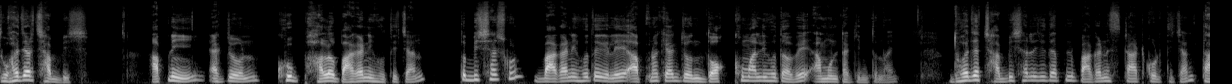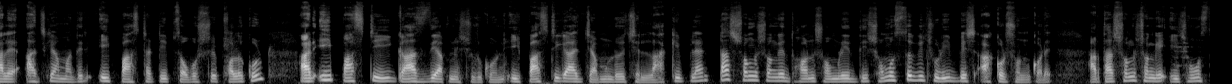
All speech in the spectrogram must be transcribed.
দু হাজার ছাব্বিশ। আপনি একজন খুব ভালো বাগানি হতে চান, তো বিশ্বাস করুন, বাগানি হতে গেলে আপনাকে একজন দক্ষ মালি হতে হবে এমনটা কিন্তু নয়। দু সালে যদি আপনি বাগানে স্টার্ট করতে চান, তাহলে আজকে আমাদের এই পাঁচটা টিপস অবশ্যই ফলো করুন। আর এই পাঁচটি গাছ দিয়ে আপনি শুরু করুন। এই পাঁচটি গাছ যেমন রয়েছে লাকি প্ল্যান্ট তার সঙ্গে সঙ্গে ধন সমৃদ্ধি, সমস্ত কিছুরই বেশ আকর্ষণ করে। আর তার সঙ্গে সঙ্গে এই সমস্ত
